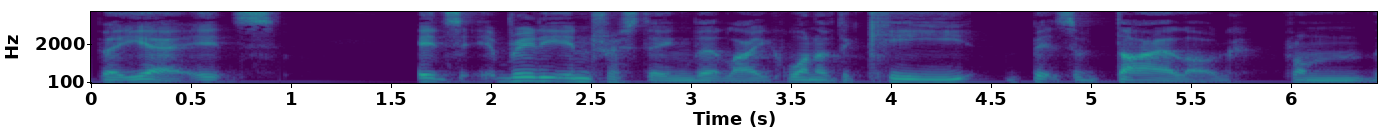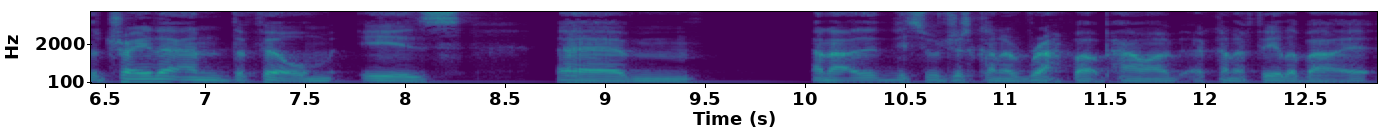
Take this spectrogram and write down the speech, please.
but yeah, it's it's really interesting that like one of the key bits of dialogue from the trailer and the film is, um, and I, this will just kind of wrap up how I, I kind of feel about it.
